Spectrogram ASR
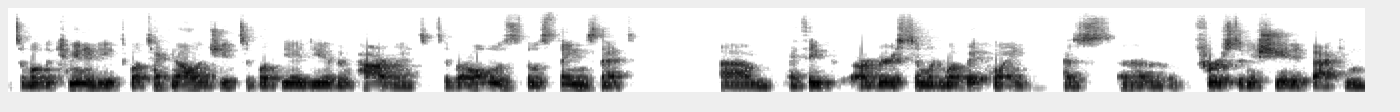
it's about the community it's about technology it's about the idea of empowerment it's about all those those things that um, I think are very similar to what Bitcoin has uh, first initiated back in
